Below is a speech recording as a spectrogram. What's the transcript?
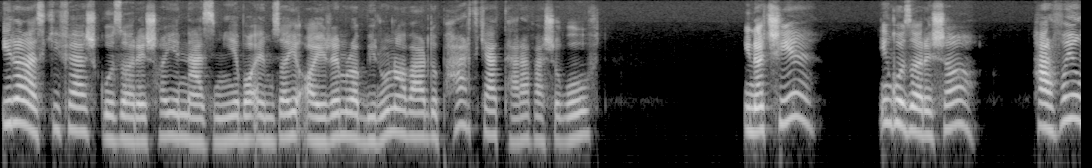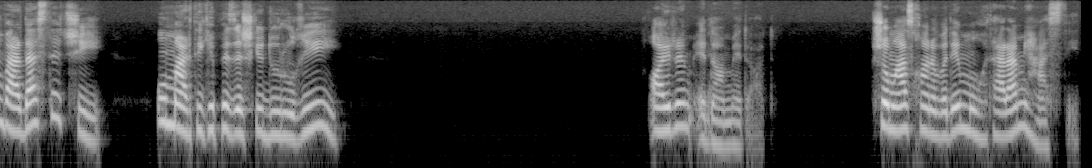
ایران از کیفش گزارش های نظمیه با امضای آیرم را بیرون آورد و پرت کرد طرفش و گفت اینا چیه؟ این گزارش ها؟ حرفای اون وردسته چی؟ اون مرتی که پزشک دروغی؟ آیرم ادامه داد. شما از خانواده محترمی هستید.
